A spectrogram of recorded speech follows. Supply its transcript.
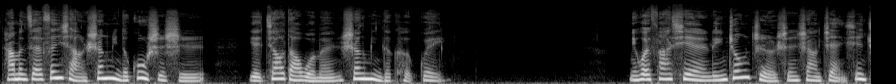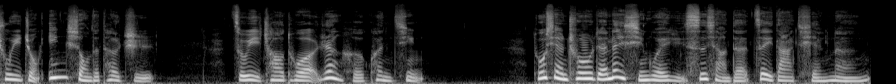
他们在分享生命的故事时，也教导我们生命的可贵。你会发现，临终者身上展现出一种英雄的特质，足以超脱任何困境，凸显出人类行为与思想的最大潜能。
